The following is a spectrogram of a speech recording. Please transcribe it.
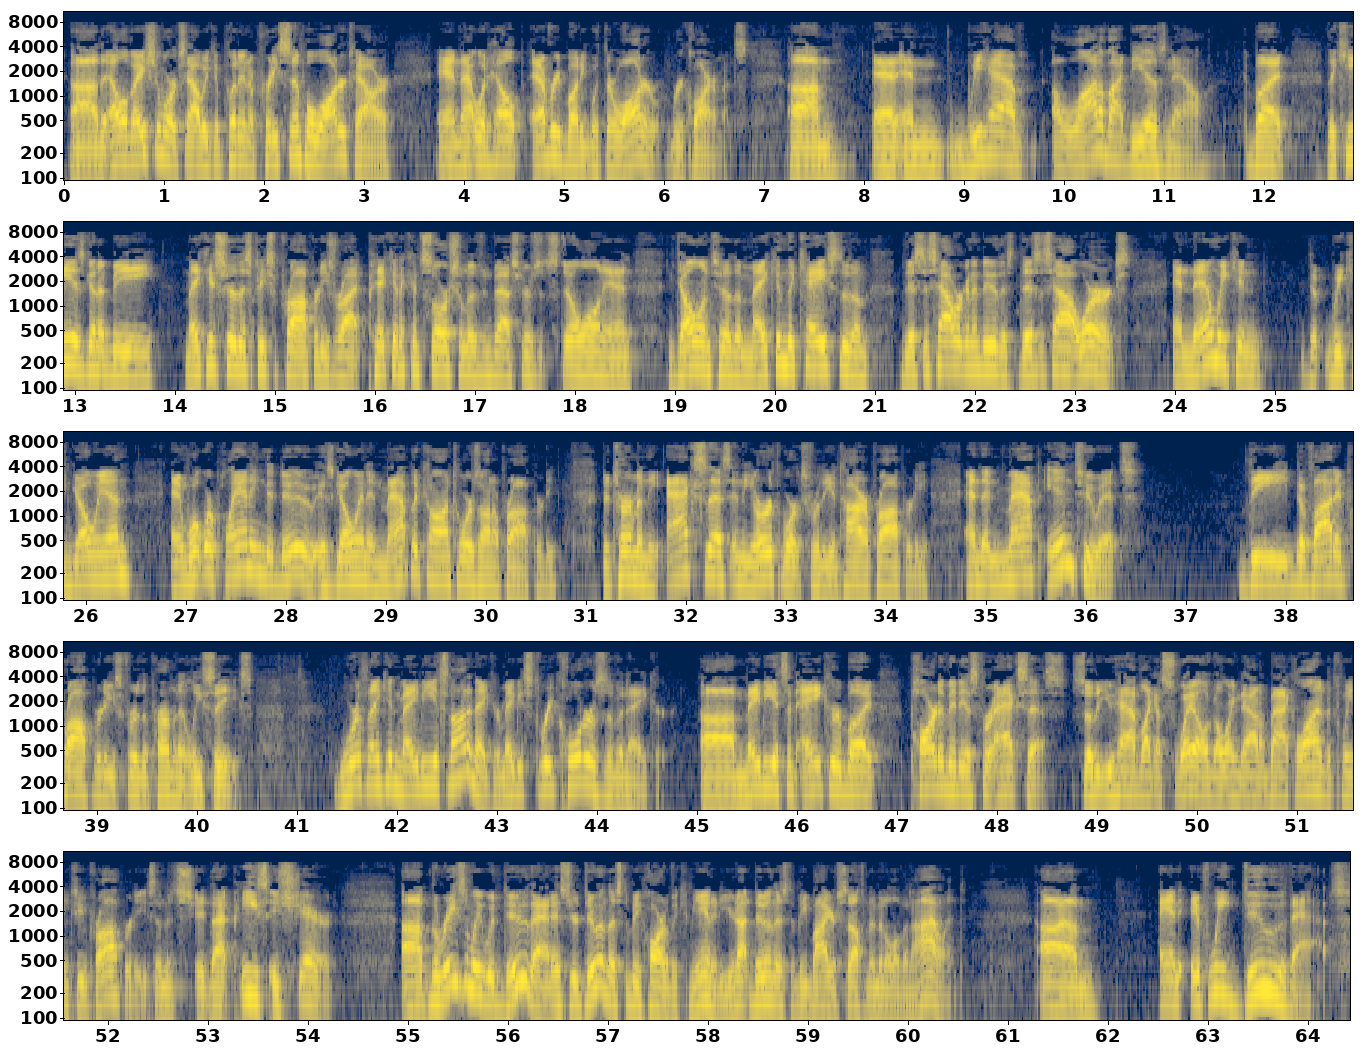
Uh, the elevation works out. We can put in a pretty simple water tower, and that would help everybody with their water requirements. Um, and, and we have a lot of ideas now, but the key is going to be making sure this piece of property is right, picking a consortium of investors that still want in, going to them, making the case to them, this is how we're going to do this, this is how it works, and then we can we can go in and what we're planning to do is go in and map the contours on a property, determine the access in the earthworks for the entire property, and then map into it the divided properties for the permanent leasees. We're thinking maybe it's not an acre, maybe it's three quarters of an acre. Uh, maybe it's an acre, but part of it is for access, so that you have like a swale going down a back line between two properties, and that piece is shared. Uh, the reason we would do that is you're doing this to be part of a community. You're not doing this to be by yourself in the middle of an island. Um, and if we do that,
